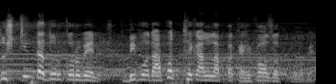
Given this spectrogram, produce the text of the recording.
দুশ্চিন্তা দূর করবেন, বিপদ আপদ থেকে আল্লাহ আপনাকে হেফাজত করবেন।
